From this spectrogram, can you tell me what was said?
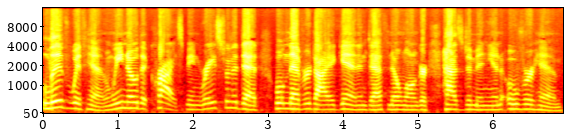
live with him. And we know that Christ, being raised from the dead, will never die again, and death no longer has dominion over him.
